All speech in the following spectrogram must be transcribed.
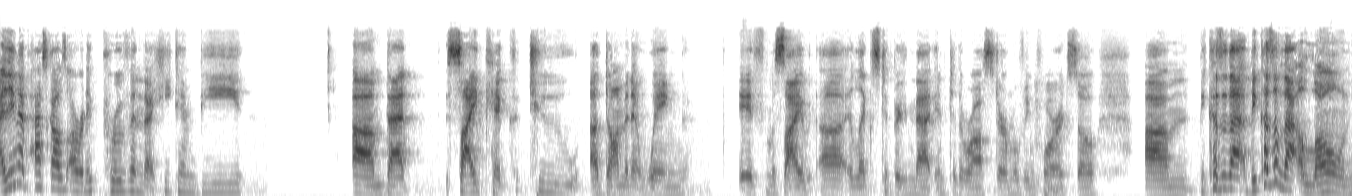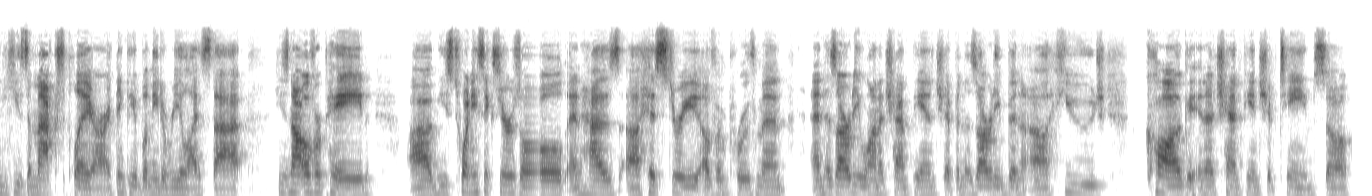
I think that Pascal's already proven that he can be um, that sidekick to a dominant wing if Masai uh, elects to bring that into the roster moving mm-hmm. forward. So um, because of that, because of that alone, he's a max player. I think people need to realize that he's not overpaid. Um, he's 26 years old and has a history of improvement and has already won a championship and has already been a huge cog in a championship team. So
